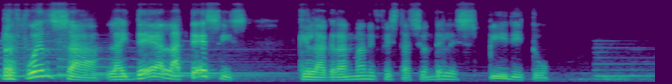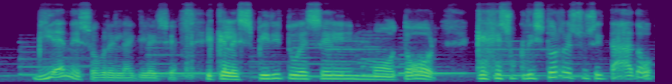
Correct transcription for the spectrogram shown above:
refuerza la idea, la tesis, que la gran manifestación del Espíritu viene sobre la iglesia y que el Espíritu es el motor, que Jesucristo resucitado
